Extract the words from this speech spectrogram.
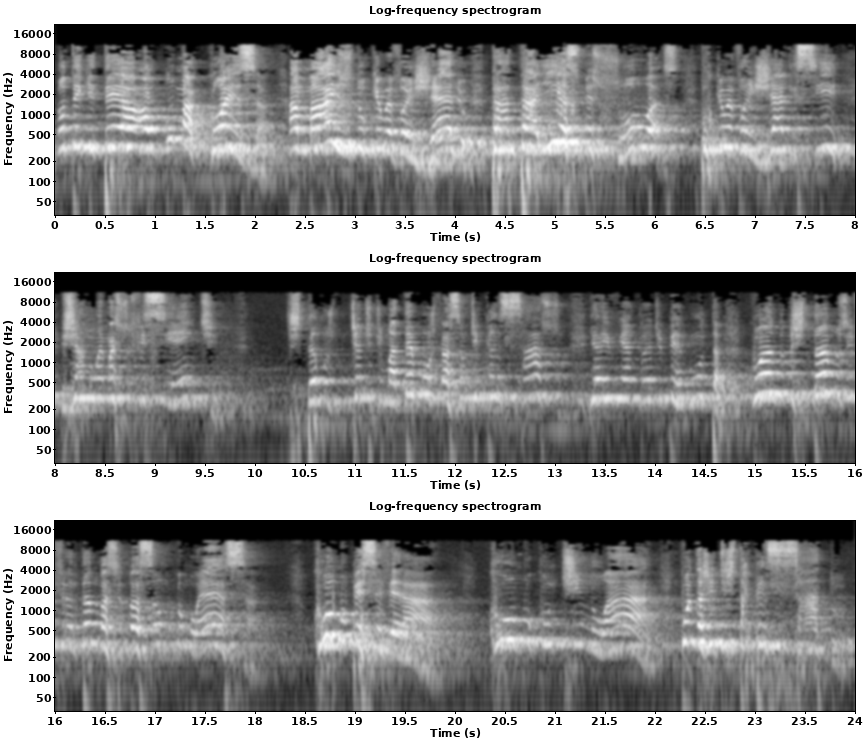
Ou tem que ter alguma coisa a mais do que o evangelho para atrair as pessoas. Porque o evangelho em si já não é mais suficiente. Estamos diante de uma demonstração de cansaço. E aí vem a grande pergunta: quando estamos enfrentando uma situação como essa, como perseverar? Como continuar quando a gente está cansado?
